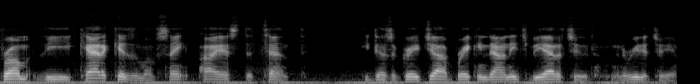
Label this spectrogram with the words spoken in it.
From the Catechism of St. Pius X. He does a great job breaking down each beatitude. I'm going to read it to you.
